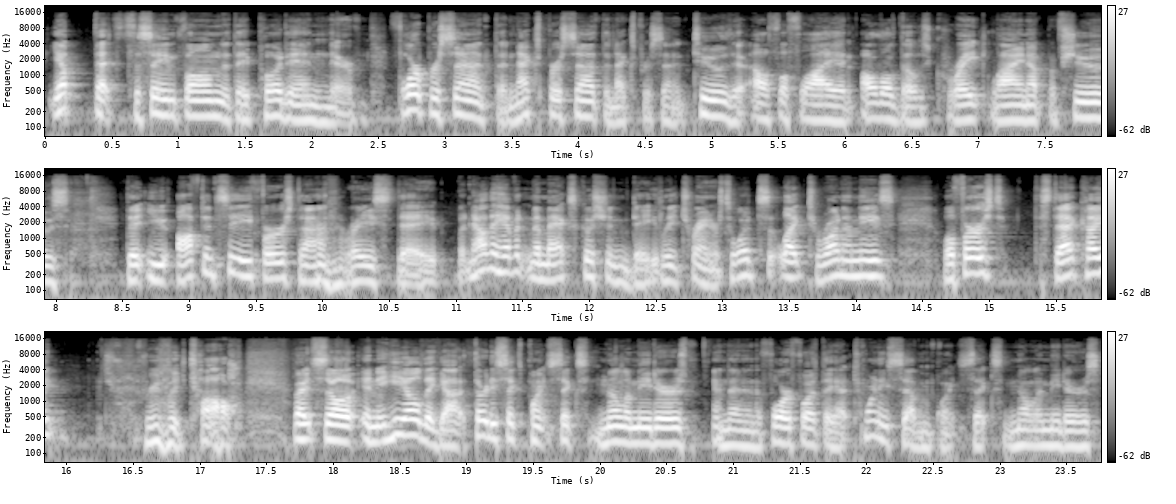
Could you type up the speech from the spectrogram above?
Yep, that's the same foam that they put in their 4%, the next percent, the next percent 2, the Alpha Fly, and all of those great lineup of shoes that you often see first on race day. But now they have it in the Max Cushion Daily Trainer. So what's it like to run in these? Well, first, the stack height, really tall, right? So in the heel, they got 36.6 millimeters, and then in the forefoot, they got 27.6 millimeters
